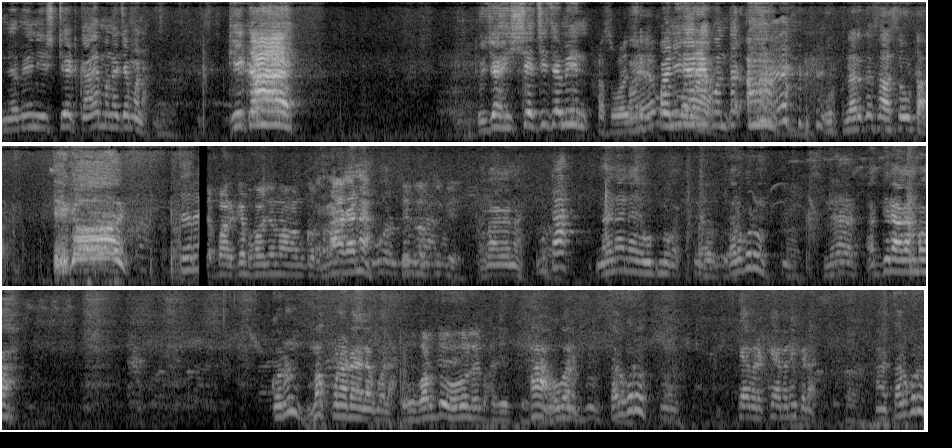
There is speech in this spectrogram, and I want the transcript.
जमीन इस्टेट काय म्हणायचं म्हणा. ठीक आहे. तुझ्या हिश्श्याची जमीन हसवायचं बारकं नाही पाणी द्या रे बोलला. कोणतं उठणार कसं असं उठा. ठीक आहे. त्या बारक्या भावाच्या नावावर करतो. रागा ना. ते करतो की. रागा ना. उठा. नाही नाही नाही उठ नका. चालू करू अगदी रागान बघा. करून मग पुन्हा डायलॉग बोला. उभारतो हो लय भाजी हा उभा राहा. चालू करू? कॅमेरा कॅमेरा इकडे. हा. चालू करू?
